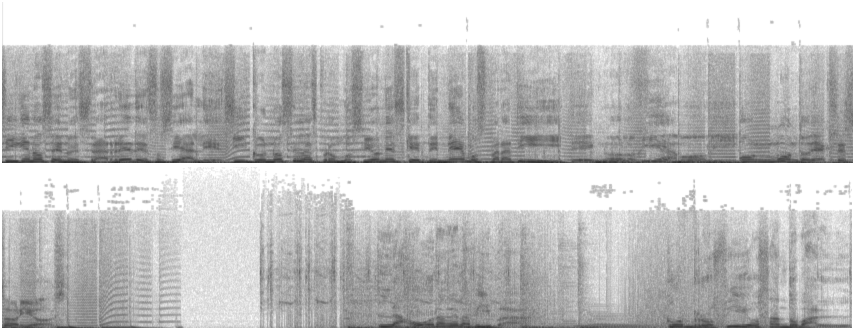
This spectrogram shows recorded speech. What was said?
Síguenos en nuestras redes sociales y conoce las promociones que tenemos para ti. Tecnología Móvil, un mundo de accesorios. La hora de la diva. Con Rocío Sandoval.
